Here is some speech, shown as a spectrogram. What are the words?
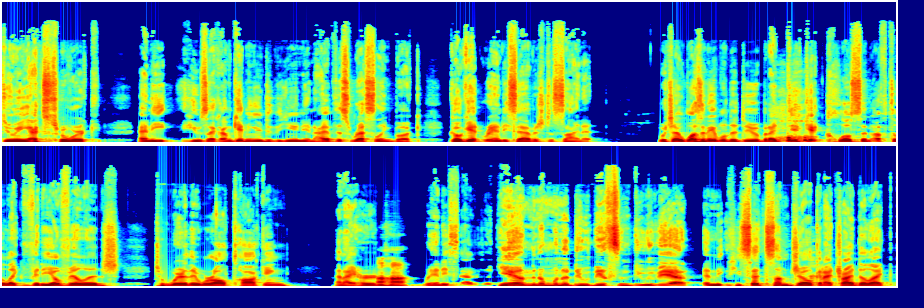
doing extra work and he he was like I'm getting you into the union. I have this wrestling book. Go get Randy Savage to sign it which I wasn't able to do, but I did get close enough to like Video Village to where they were all talking. and I heard Uh-huh. Randy Savage like, "Yeah, and then I'm gonna do this and do that," and he said some joke, and I tried to like,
